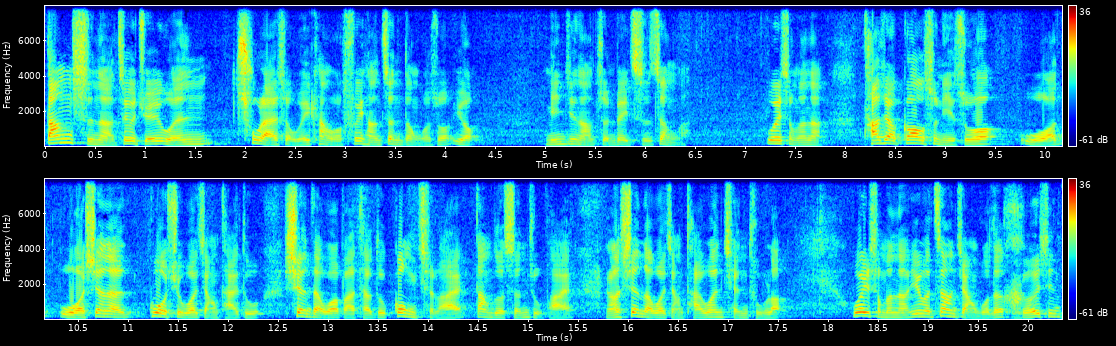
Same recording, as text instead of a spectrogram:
当时呢，这个决议文出来的时候，我一看，我非常震动，我说：“哟，民进党准备执政了。”为什么呢？他就要告诉你说。我我现在过去我讲台独，现在我要把台独供起来，当做神主牌。然后现在我讲台湾前途了，为什么呢？因为这样讲，我的核心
